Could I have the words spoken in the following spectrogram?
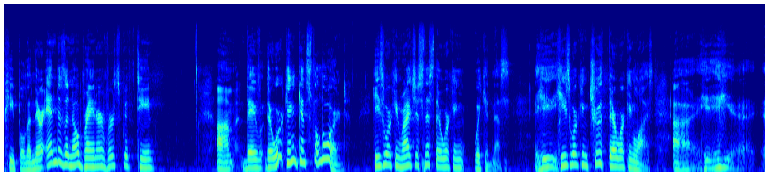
people. And their end is a no brainer. Verse 15 um, they they're working against the Lord. He's working righteousness, they're working wickedness. He, he's working truth, they're working lies. Uh, he, he, uh,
